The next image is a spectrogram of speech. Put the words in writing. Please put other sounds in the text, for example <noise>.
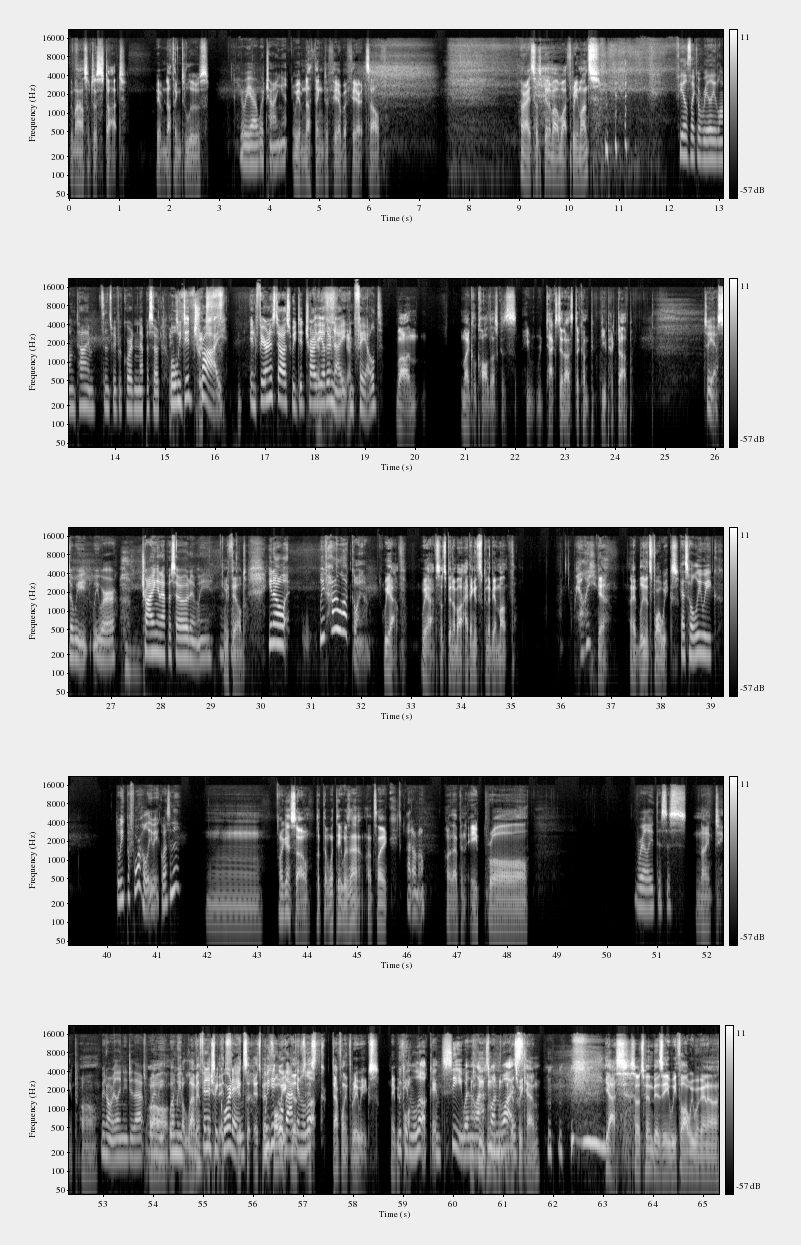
We might also just start. We have nothing to lose. Here we are. We're trying it. We have nothing to fear but fear itself. All right, so it's been about what three months? <laughs> Feels like a really long time since we've recorded an episode. Well, we did try. In fairness to us, we did try the other night yeah. and failed. Well, um, Michael called us because he texted us to come p- be picked up. So yeah, so we we were <sighs> trying an episode and we We failed. You know, we've had a lot going on. We have. We have. So it's been about. I think it's going to be a month. Really? Yeah, I believe it's four weeks. That's Holy Week. The week before Holy Week, wasn't it? Mm, I guess so. But the, what date was that? That's like. I don't know. Oh, that'd been April Really, this is nineteenth. Well, we don't really need to do that. when we 12, when like we, when we finish It's- it's- recording, it's, it's been we can go weeks. back and look. it's definitely three weeks, maybe we four. can look and see when the <laughs> last one was. yes, we can. <laughs> yes. So it's been busy. We thought we were gonna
